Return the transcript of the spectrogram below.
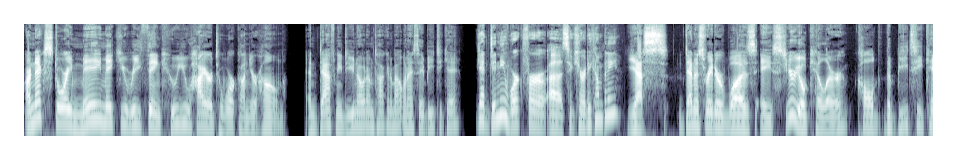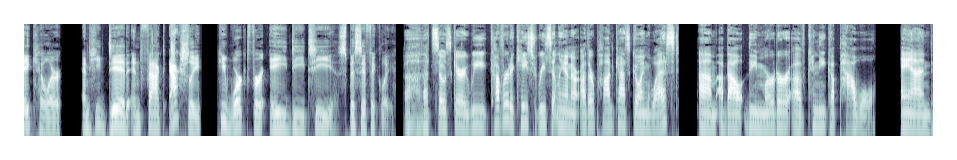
Our next story may make you rethink who you hire to work on your home. And Daphne, do you know what I'm talking about when I say BTK? Yeah, didn't he work for a security company? Yes, Dennis Rader was a serial killer called the BTK Killer, and he did, in fact, actually, he worked for ADT specifically. Oh, that's so scary. We covered a case recently on our other podcast, Going West, um, about the murder of Kanika Powell. And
